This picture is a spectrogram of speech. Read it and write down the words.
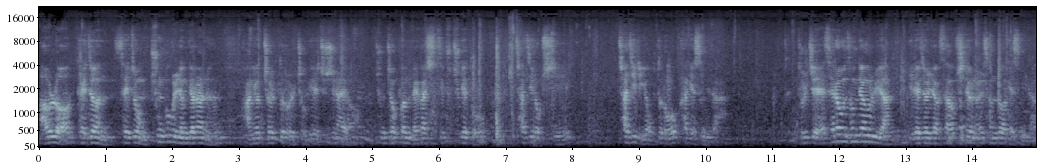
아울러 대전, 세종, 충북을 연결하는 광역철도를 조기에 추진하여 중천권 메가시티 구축에도 차질 없이 차질이 없도록 하겠습니다. 둘째, 새로운 성장을 위한 미래전략 사업 실현을 선도하겠습니다.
